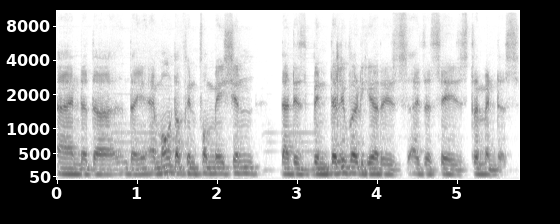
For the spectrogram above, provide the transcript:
and the the amount of information that has been delivered here is as i say is tremendous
